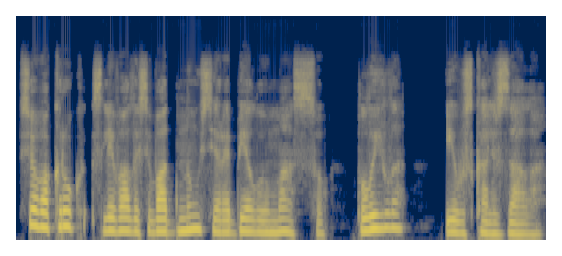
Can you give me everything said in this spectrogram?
Все вокруг сливалось в одну серо-белую массу, плыло и ускользало.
